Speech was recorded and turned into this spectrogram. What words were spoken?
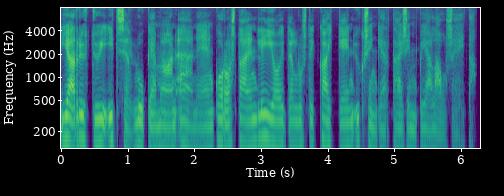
ja ryhtyi itse lukemaan ääneen korostaen liioitellusti kaikkein yksinkertaisimpia lauseita.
